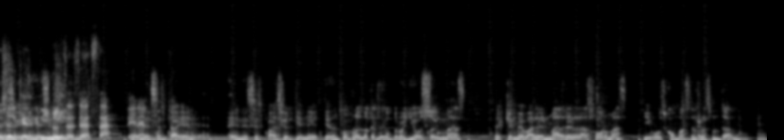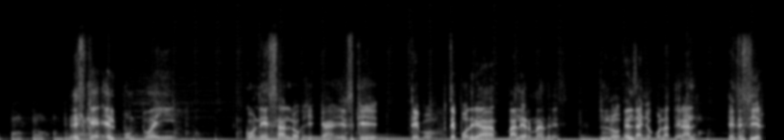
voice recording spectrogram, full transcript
ese- que en ese- esgrimí. Entonces ya está, tiene en el ese, punto. espa- en, en ese espacio tiene, tiene el punto, es lo que te digo, pero yo soy más de que me valen madre las formas y busco más el resultado. Es que el punto ahí, con esa lógica, es que te, te podría valer madres lo- el daño colateral. Es decir,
